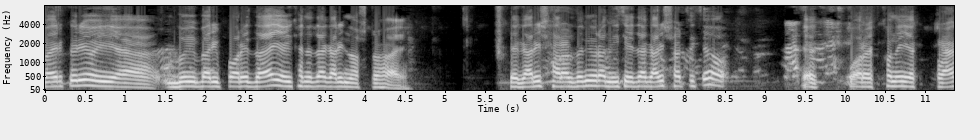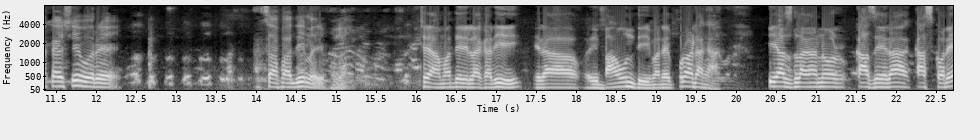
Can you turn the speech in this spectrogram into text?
বাইর করে ওই দুই বাড়ি পরে যায়, ওইখানে যা গাড়ি নষ্ট হয়। গাড়ি সারার জন্য ওরা নিচে যা গাড়ি সারতেছে পরক্ষণে এক ট্রাক এসে ওরে চাপা দিয়ে মেরে ফেলা। আমাদের এলাকারই এরা ওই বাউন বাউন্দি মানে পোড়াডাঙ্গা পেঁয়াজ লাগানোর কাজে এরা কাজ করে,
